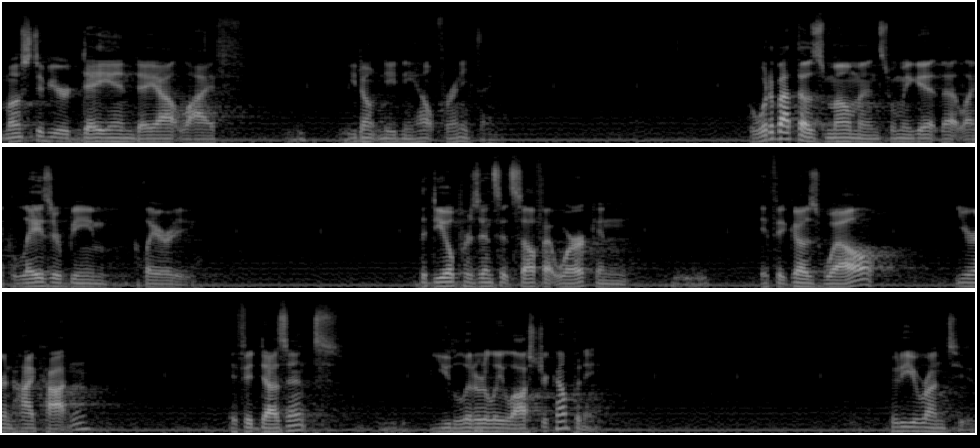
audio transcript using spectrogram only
Most of your day in, day out life, you don't need any help for anything. But what about those moments when we get that like laser beam clarity? The deal presents itself at work, and if it goes well, you're in high cotton. If it doesn't, you literally lost your company. Who do you run to?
